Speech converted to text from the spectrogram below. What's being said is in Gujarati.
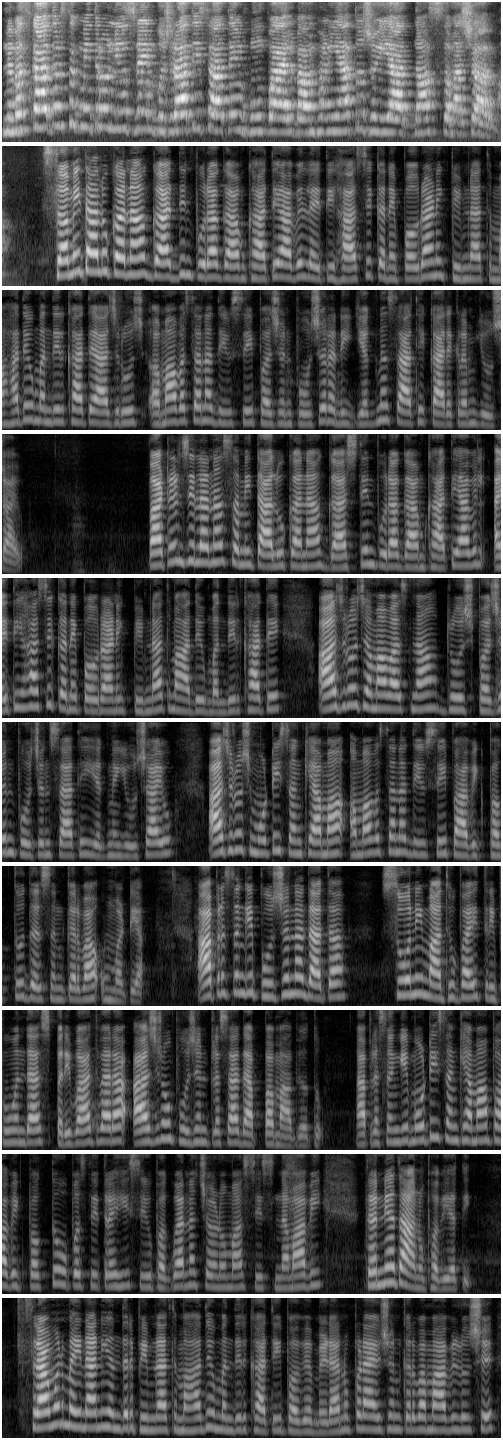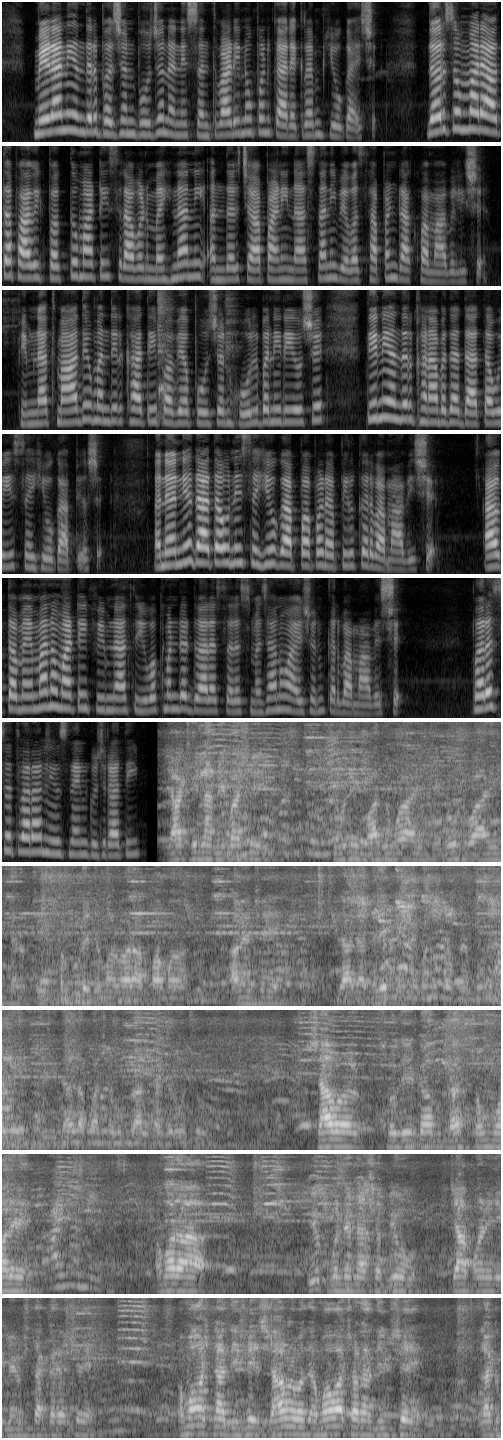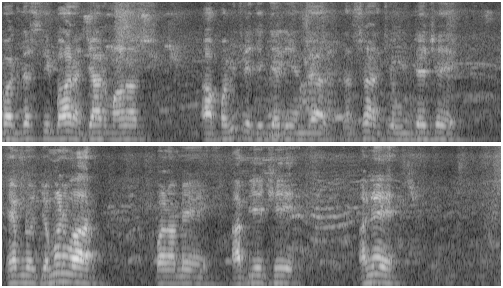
નમસ્કાર દર્શક મિત્રો ન્યૂઝ નાઇન ગુજરાતી સાથે હું પાયલ બામભણિયા. તો જોઈએ આજના સમાચારમાં. સમી તાલુકાના ગાદીનપુરા ગામ ખાતે આવેલ ઐતિહાસિક અને પૌરાણિક ભીમનાથ મહાદેવ મંદિર ખાતે આજરોજ અમાવસ્યાના દિવસે ભજન, ભોજન અને યજ્ઞ સાથે કાર્યક્રમ યોજાયો. પાટણ જિલ્લાના સમી તાલુકાના ગાજદીનપુરા ગામ ખાતે આવેલ ઐતિહાસિક અને પૌરાણિક ભીમનાથ મહાદેવ મંદિર ખાતે આજરોજ અમાવાસના રોજ ભજન, ભોજન સાથે યજ્ઞ યોજાયો. આજરોજ મોટી સંખ્યામાં અમાવસ્યાના દિવસે ભાવિક ભક્તો દર્શન કરવા ઉમટ્યા. આ પ્રસંગે ભોજનના દાતા સોની માધુભાઈ ત્રિભુવનદાસ પરિવાર દ્વારા આજનો ભોજન પ્રસાદ આપવામાં આવ્યો હતો. આ પ્રસંગે મોટી સંખ્યામાં ભાવિક ભક્તો ઉપસ્થિત રહી શિવ ભગવાનના ચરણોમાં શીશ નમાવી ધન્યતા અનુભવી હતી. શ્રાવણ મહિનાની અંદર ભીમનાથ મહાદેવ મંદિર ખાતે ભવ્ય મેળાનું પણ આયોજન કરવામાં આવેલું છે. મેળાની અંદર ભજન ભોજન અને સંતવાડીનો પણ કાર્યક્રમ યોગાય છે. દર સોમવારે આવતા ભાવિક ભક્તો માટે શ્રાવણ મહિનાની અંદર ચા પાણી નાસ્તાની વ્યવસ્થા પણ રાખવામાં આવેલી છે. ભીમનાથ મહાદેવ મંદિર ખાતે ભવ્ય ભોજન હોલ બની રહ્યો છે. તેની અંદર ઘણા બધા દાતાઓએ સહયોગ આપ્યો છે અને અન્ય દાતાઓને સહયોગ આપવા પણ અપીલ કરવામાં આવી છે. આવતા મહેમાનો માટે ભીમનાથ યુવક મંડળ દ્વારા સરસ મજાનું આયોજન કરવામાં આવે છે. Bharat Satvara News Nine Gujarati. યાખીના નિવાસી સોની માધુભાઈ જગોરભાઈ તરફથી સંપૂર્ણ જમણવાર આપવામાં આવે છે. દાદા દરેકને મનોકામના પૂર્ણ કરે એવી દાદા પાસે હું પ્રાર્થના કરું છું. શ્રાવણ સુદ એકમ, દર સોમવારે અમારા યુગ મંડળના સભ્યો ચા પાણીની વ્યવસ્થા કરે છે. અમાવાસના દિવસે, શ્રાવણ અમાવાસાના દિવસે લગભગ દસથી બાર હજાર માણસ આ પવિત્ર જગ્યાની અંદર દર્શનાર્થીઓ ઉમટે છે. એમનો જમણવાર પણ અમે આપીએ છીએ અને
